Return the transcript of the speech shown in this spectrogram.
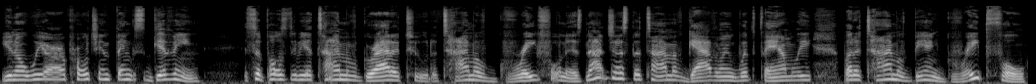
You know, we are approaching Thanksgiving. It's supposed to be a time of gratitude, a time of gratefulness, not just a time of gathering with family, but a time of being grateful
